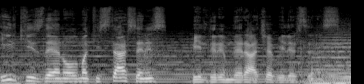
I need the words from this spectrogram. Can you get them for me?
ilk izleyen olmak isterseniz bildirimleri açabilirsiniz.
